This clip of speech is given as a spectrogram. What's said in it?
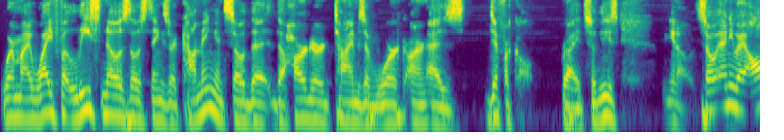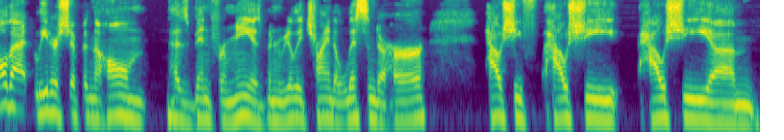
where my wife at least knows those things are coming. And so the the harder times of work aren't as difficult. Right. So these, you know, so anyway, all that leadership in the home has been for me has been really trying to listen to her, how she how she how she um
